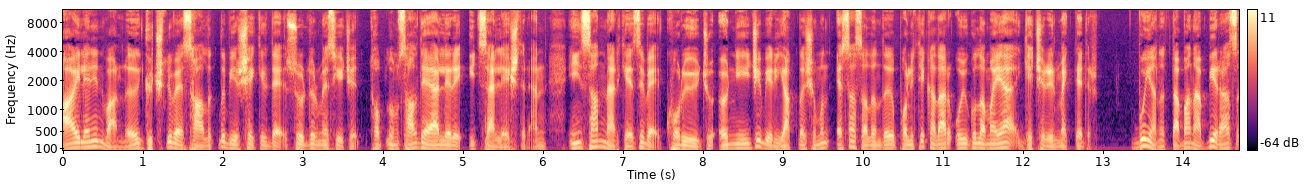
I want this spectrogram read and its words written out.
ailenin varlığı güçlü ve sağlıklı bir şekilde sürdürmesi için toplumsal değerleri içselleştiren, insan merkezi ve koruyucu, önleyici bir yaklaşımın esas alındığı politikalar uygulamaya geçirilmektedir. Bu yanıtta bana biraz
